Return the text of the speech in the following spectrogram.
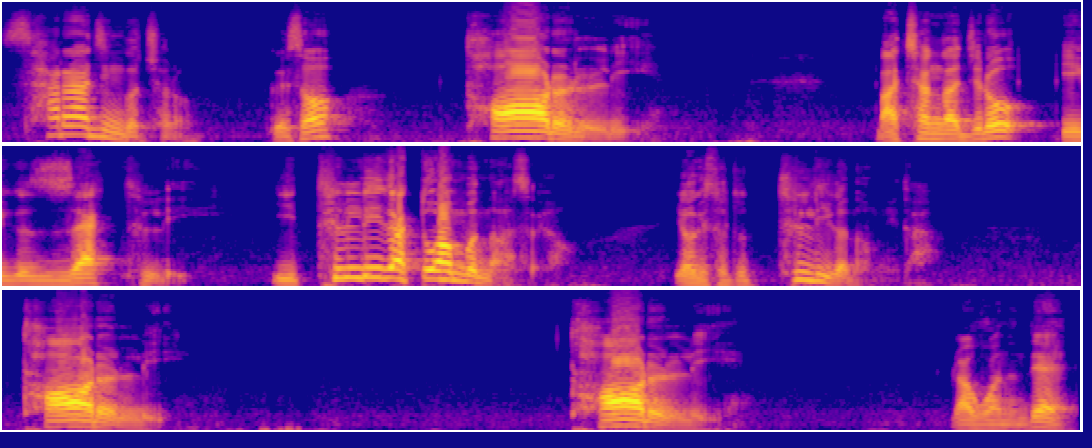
사라진 것처럼 그래서 totally 마찬가지로 exactly 이 틀리가 또 한 번 나왔어요. 여기서도 틀리가 나옵니다. totally totally 라고 하는데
